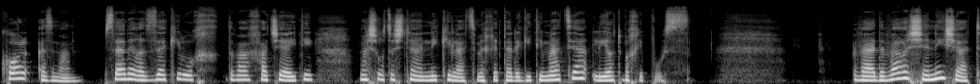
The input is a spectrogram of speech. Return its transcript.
כל הזמן. בסדר? אז זה כאילו דבר אחד שהייתי ממש רוצה שתעניקי לעצמך את הלגיטימציה להיות בחיפוש. והדבר השני שאת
